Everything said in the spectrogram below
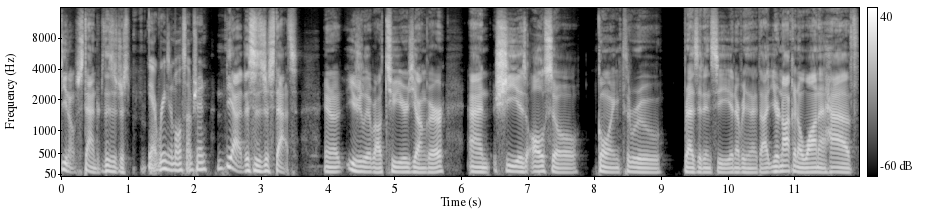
you know, standards. This is just Yeah, reasonable assumption. yeah, this is just stats. You know, usually about two years younger. and she is also going through residency and everything like that, you're not going to want to have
